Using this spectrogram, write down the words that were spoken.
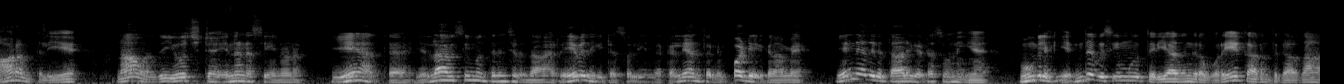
ஆரம்பத்திலேயே நான் வந்து யோசிச்சிட்டேன் என்னென்ன செய்யணும்னு. ஏன் அத்தை எல்லா விஷயமும் தெரிஞ்சிருந்தா ரேவதி கிட்ட சொல்லி இந்த கல்யாணத்தை நிப்பாட்டி இருக்கலாமே என்ன எதுக்கு தாலி கட்ட சொன்னீங்க? உங்களுக்கு எந்த விஷயமும் தெரியாதுங்கிற ஒரே காரணத்துக்காக தான்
